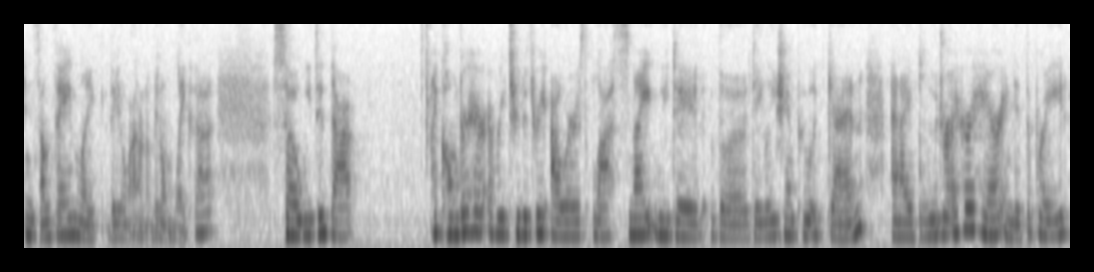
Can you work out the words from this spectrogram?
in something like they don't i don't know they don't like that so we did that I combed her hair every two to three hours. Last night we did the daily shampoo again and I blew dry her hair and did the braid.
